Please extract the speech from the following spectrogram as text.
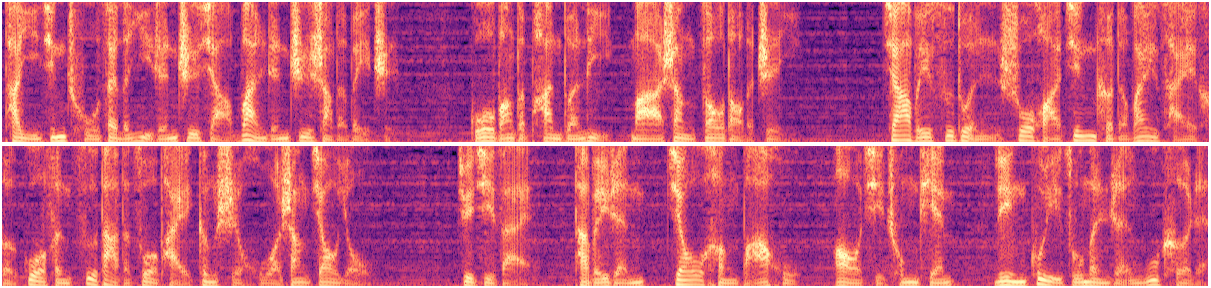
他已经处在了一人之下、万人之上的位置，国王的判断力马上遭到了质疑。加维斯顿说话尖刻的歪才和过分自大的做派更是火上浇油。据记载，他为人骄横跋扈、傲气冲天，令贵族们忍无可忍。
